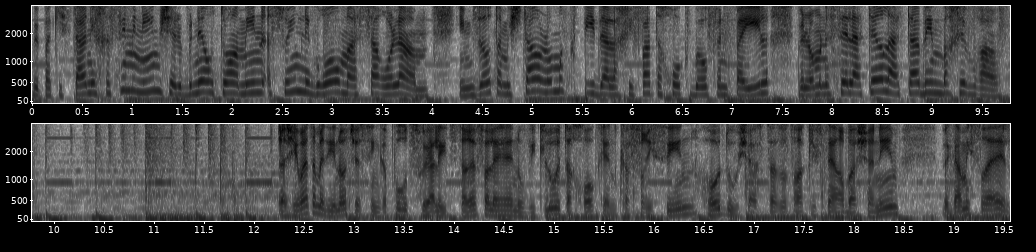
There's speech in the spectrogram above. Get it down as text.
בפקיסטן יחסים מיניים של בני אותו המין עשויים לגרור מאסר עולם. עם זאת, המשטר לא מקפיד על אכיפת החוק באופן פעיל, ולא מנסה לאתר להט"בים בחברה. רשימת המדינות שסינגפור צפויה להצטרף עליהן וביטלו את החוק הן קפריסין, הודו שעשתה זאת רק לפני ארבע שנים, וגם ישראל.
